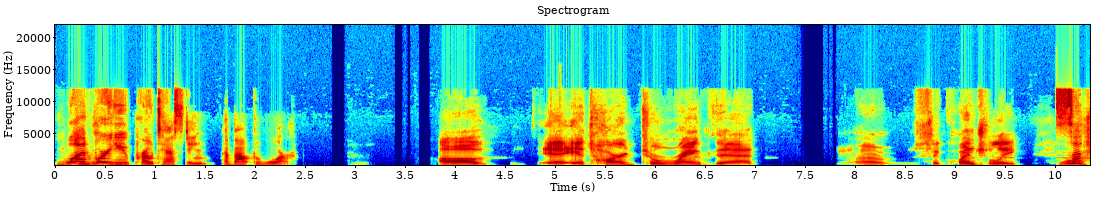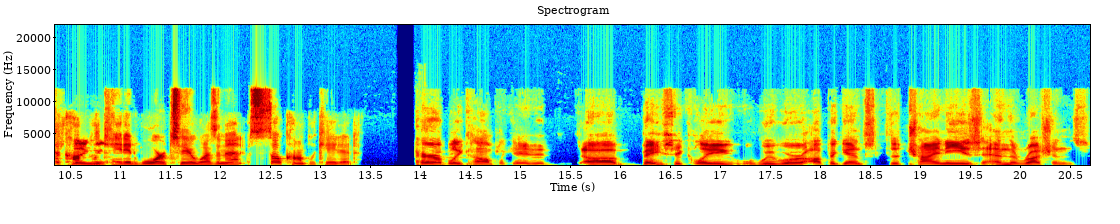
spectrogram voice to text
What were you protesting about the war? Uh, it's hard to rank that uh, sequentially. Such Worst a complicated thing, war, too, wasn't it? So complicated terribly complicated. Uh, basically, we were up against the Chinese and the Russians.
